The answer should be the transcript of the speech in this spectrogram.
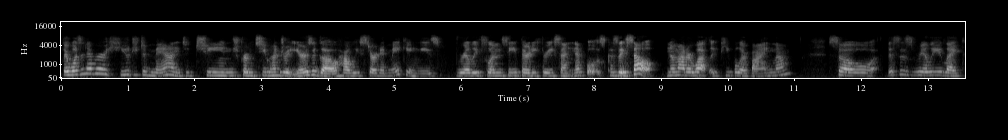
there wasn't ever a huge demand to change from 200 years ago how we started making these really flimsy 33 cent nipples because they sell no matter what. Like people are buying them. So this is really like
